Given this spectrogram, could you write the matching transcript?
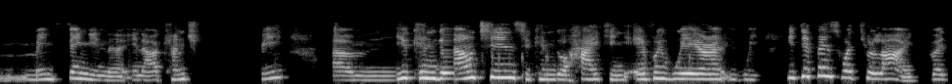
main thing in in our country. Um, you can go mountains, you can go hiking everywhere. We, it depends what you like, but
